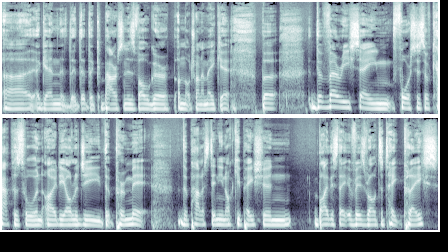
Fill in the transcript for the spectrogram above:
Uh, again, the, the, the, comparison is vulgar. I'm not trying to make it. But the very same forces of capital and ideology that permit the Palestinian occupation by the state of Israel to take place.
